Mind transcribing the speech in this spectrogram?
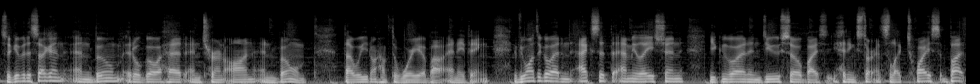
So give it a second and boom, it'll go ahead and turn on and boom. That way you don't have to worry about anything. If you want to go ahead and exit the emulation, you can go ahead and do so by hitting start and select twice. But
